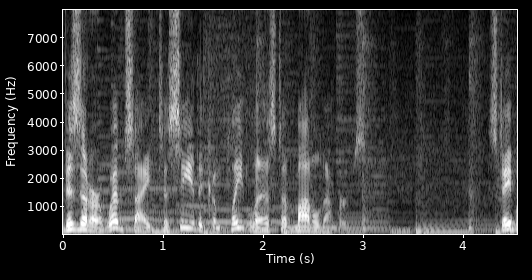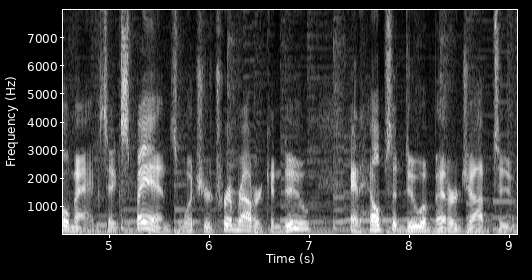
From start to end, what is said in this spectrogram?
Visit our website to see the complete list of model numbers. StabilMax expands what your trim router can do and helps it do a better job too.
